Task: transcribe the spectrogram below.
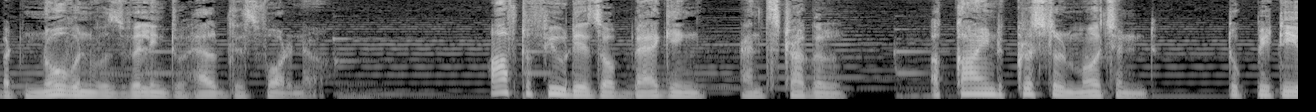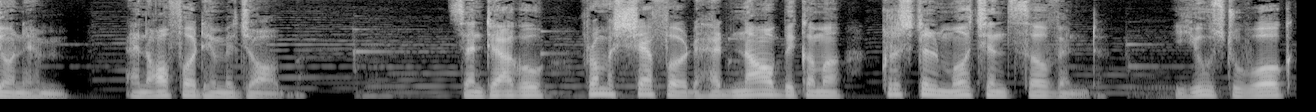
but no one was willing to help this foreigner. After a few days of begging and struggle, a kind crystal merchant took pity on him and offered him a job. Santiago, from a shepherd, had now become a crystal merchant servant. He used to work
